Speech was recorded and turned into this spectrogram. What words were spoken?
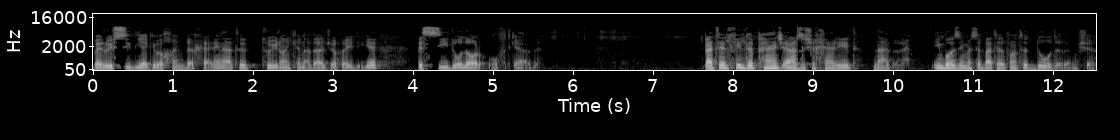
روی سی دی اگه بخوایم بخرین حتی تو ایران که نه در جاهای دیگه به سی دلار افت کرده. Battlefield 5 ارزش خرید نداره. این بازی مثل Battlefront دو داره میشه.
